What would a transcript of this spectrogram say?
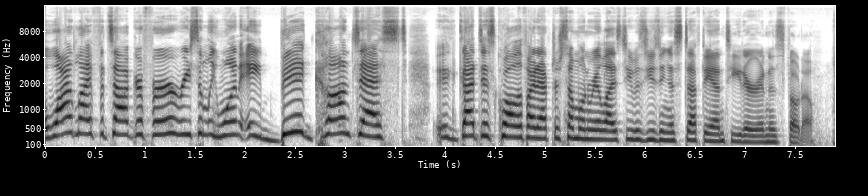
A wildlife photographer recently won a big contest. Got disqualified after someone realized he was using a stuffed anteater in his photo.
